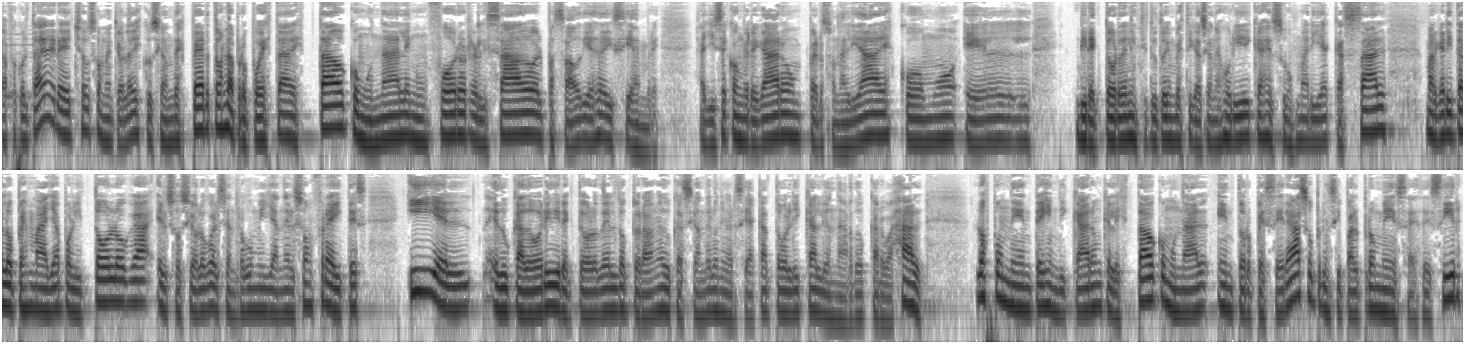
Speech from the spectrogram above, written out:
La Facultad de Derecho sometió a la discusión de expertos la propuesta de Estado comunal en un foro realizado el pasado 10 de diciembre. Allí se congregaron personalidades como el director del Instituto de Investigaciones Jurídicas Jesús María Casal, Margarita López Maya, politóloga, el sociólogo del Centro Gumilla Nelson Freites y el educador y director del doctorado en educación de la Universidad Católica Leonardo Carvajal. Los ponentes indicaron que el Estado comunal entorpecerá su principal promesa, es decir,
